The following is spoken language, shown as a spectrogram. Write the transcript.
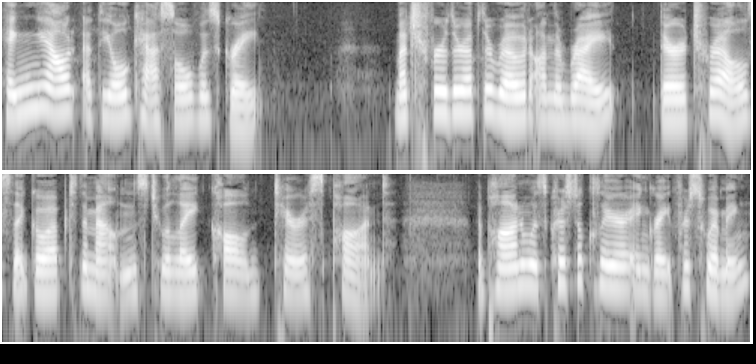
Hanging out at the old castle was great. Much further up the road on the right, there are trails that go up to the mountains to a lake called Terrace Pond. The pond was crystal clear and great for swimming.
